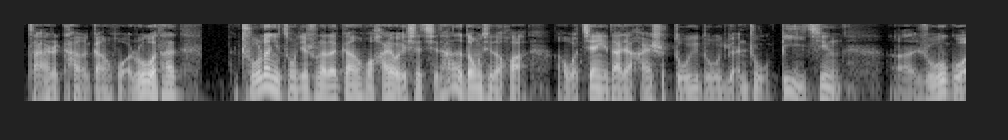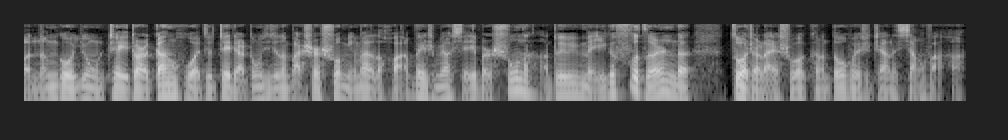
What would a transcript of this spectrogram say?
咱还是看个干货。如果它除了你总结出来的干货，还有一些其他的东西的话啊，我建议大家还是读一读原著，毕竟。呃，如果能够用这一段干货，就这点东西就能把事儿说明白了的话，为什么要写一本书呢？啊，对于每一个负责任的作者来说，可能都会是这样的想法啊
